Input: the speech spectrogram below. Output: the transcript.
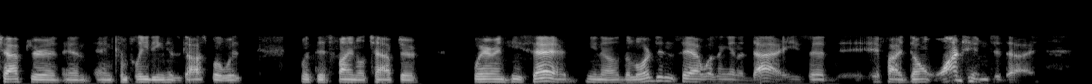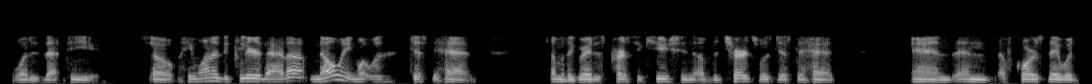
chapter and, and, and completing his gospel with with this final chapter wherein he said, you know, the Lord didn't say I wasn't going to die. He said, if I don't want him to die, what is that to you? So he wanted to clear that up, knowing what was just ahead. Some of the greatest persecution of the church was just ahead. And and of course they would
